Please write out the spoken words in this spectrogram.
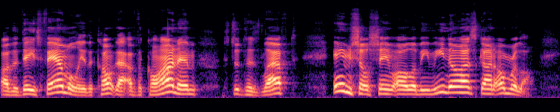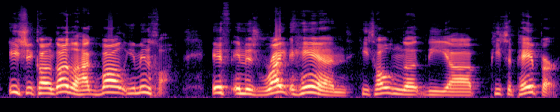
of the day's family, the of the Kohanim, stood to his left. Im shall shame all of Yamino Haskan Omerlo. Ishi Kohen Gadol Hagbal Yamincha. If in his right hand he's holding the the uh, piece of paper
